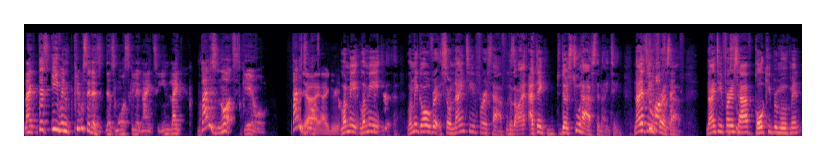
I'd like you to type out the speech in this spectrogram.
like there's even people say there's there's more skill at 19. Like No. that is not skill. That is Yeah, not. I, I agree. let me let me let me go over it. So 19 first half because I I think there's two halves to 19. 19 first to half. 19 first half goalkeeper movement.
